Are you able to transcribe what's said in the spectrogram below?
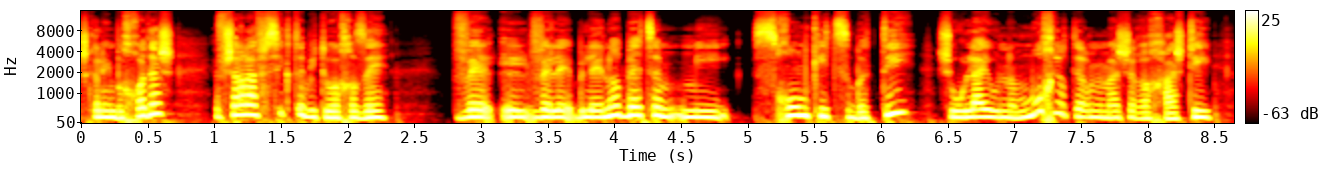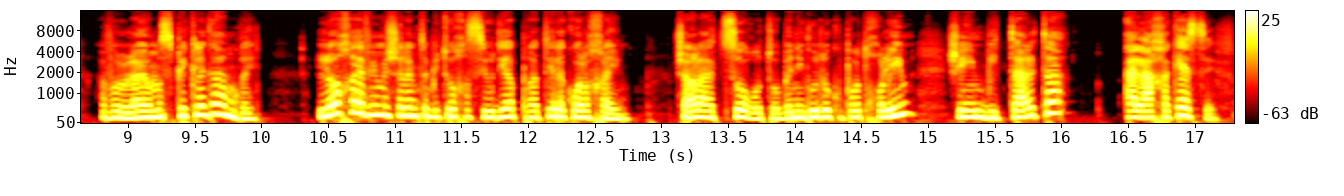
שקלים בחודש, אפשר להפסיק את הביטוח הזה וליהנות בעצם מסכום קצבתי, שאולי הוא נמוך יותר ממה שרכשתי, אבל אולי הוא מספיק לגמרי. לא חייבים לשלם את הביטוח הסיעודי הפרטי לכל החיים. אפשר לעצור אותו, בניגוד לקופות חולים, שאם ביטלת, הלך הכסף.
